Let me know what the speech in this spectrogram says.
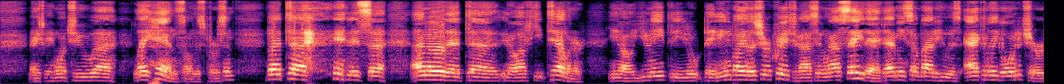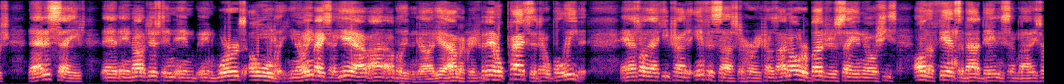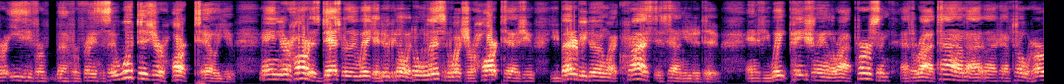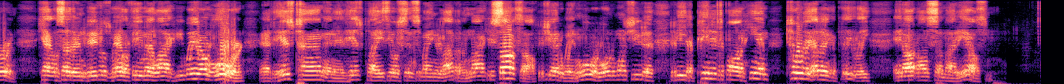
makes me want to uh, lay hands on this person. But uh, it is. Uh, I know that uh, you know. I keep telling her you know, you need to you date anybody unless you're a Christian. I said, when I say that, that means somebody who is actively going to church, that is saved, and, and not just in, in, in words only. You know, anybody say, yeah, I, I believe in God, yeah, I'm a Christian, but they don't practice it, they don't believe it. And that's why I keep trying to emphasize to her because I know her budget is saying, you know, she's on the fence about dating somebody. It's very easy for uh, for friends to say, "What does your heart tell you?" Man, your heart is desperately wicked. Who can know it? Don't listen to what your heart tells you. You better be doing what Christ is telling you to do. And if you wait patiently on the right person at the right time, I, like I've told her and countless other individuals, male or female alike, if you wait on the Lord, at His time and at His place, He'll send somebody in your life that'll knock your socks off off, but you got to wait Lord. Lord wants you to, to be dependent upon Him totally, utterly, completely, and not on somebody else.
